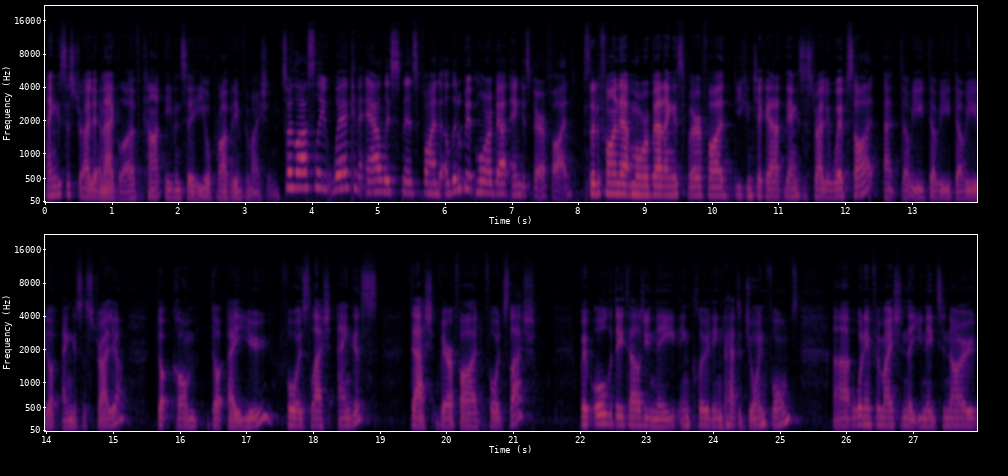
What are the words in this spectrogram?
Angus Australia and AgLive can't even see your private information. So, lastly, where can our listeners find a little bit more about Angus Verified? So, to find out more about Angus Verified, you can check out the Angus Australia website at www.angusaustralia.com.au forward slash Angus dash verified forward slash. We have all the details you need, including how to join forms uh, what information that you need to know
